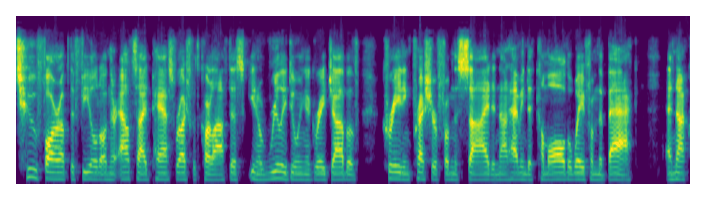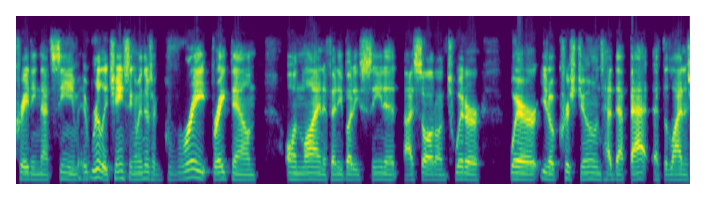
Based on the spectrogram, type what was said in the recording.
too far up the field on their outside pass rush with Karlaftis, you know, really doing a great job of creating pressure from the side and not having to come all the way from the back and not creating that seam. It really changed things. I mean, there's a great breakdown online if anybody's seen it. I saw it on Twitter where you know Chris Jones had that bat at the line of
